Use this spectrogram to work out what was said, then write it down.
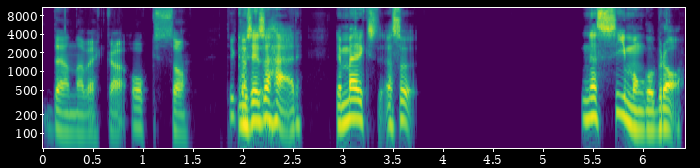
denna vecka också. Tycker Om jag säger så här, det märks, alltså, när Simon går bra,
